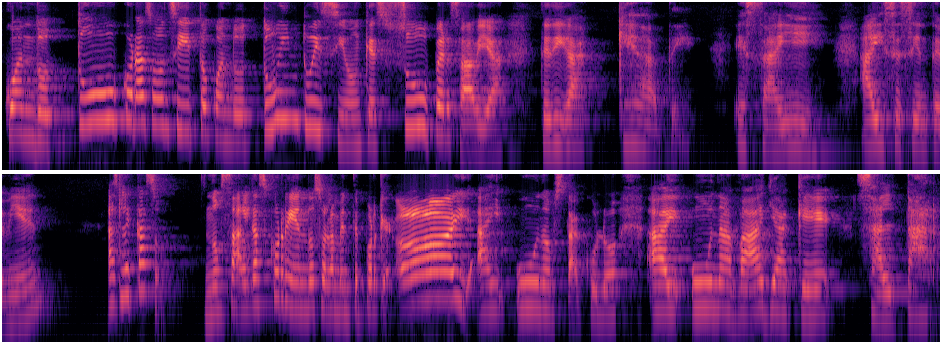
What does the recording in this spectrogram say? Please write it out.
cuando tu corazoncito, cuando tu intuición, que es súper sabia, te diga, quédate, es ahí, ahí se siente bien, hazle caso. No salgas corriendo solamente porque ¡ay! hay un obstáculo, hay una valla que saltar.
